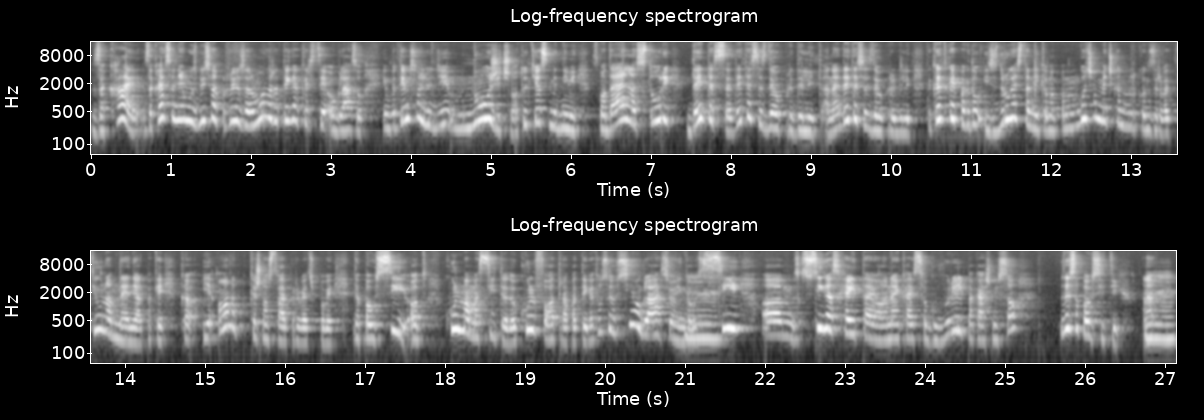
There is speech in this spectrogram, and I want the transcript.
Zakaj? Zakaj so njemu zbrisali profil? Samo zaradi tega, ker se je oglasil. In potem so ljudje množično, tudi jaz med njimi, smo dajali na stori, dajte se, dajte se zdaj opredeliti, dajte se zdaj opredeliti. Takrat, kaj pa kdo iz druge strani, ki ima pa mogoče mečkano bolj konzervativno mnenje ali pa kaj, ki je ona kakšno stvar preveč pove, ga pa vsi, od kulma masite do kul fotra pa tega, to se vsi oglasijo in ga vsi, um, vsi ga shejtajo, ne, kaj so govorili, pa kakšni so. Zdaj so pa vsi tih. Mm,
